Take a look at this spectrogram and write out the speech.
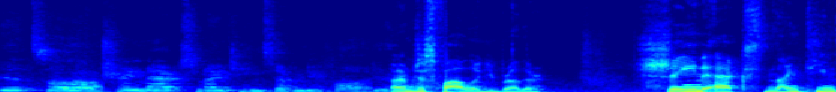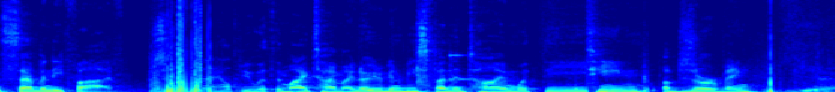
it's uh ShaneX 1975. I'm just followed you, brother. Shane X 1975. So what can I help you with in my time? I know you're going to be spending time with the team observing, yeah,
